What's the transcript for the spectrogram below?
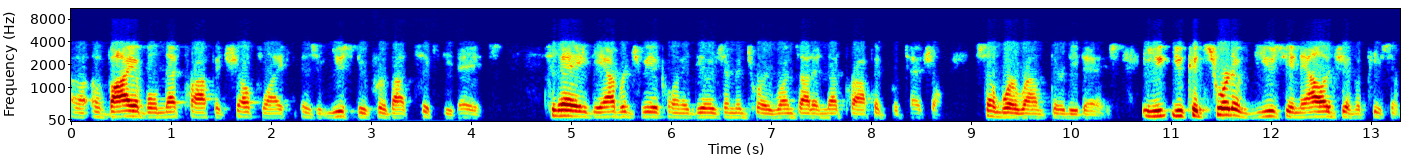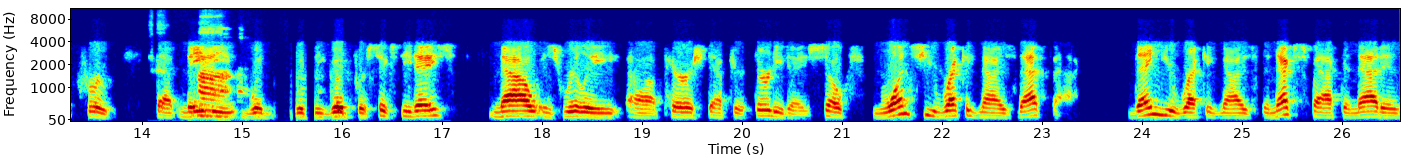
a viable net profit shelf life as it used to for about 60 days. Today, the average vehicle in a dealer's inventory runs out of net profit potential somewhere around 30 days. You, you could sort of use the analogy of a piece of fruit that maybe uh, would, would be good for 60 days, now is really uh, perished after 30 days. So once you recognize that fact, then you recognize the next fact, and that is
